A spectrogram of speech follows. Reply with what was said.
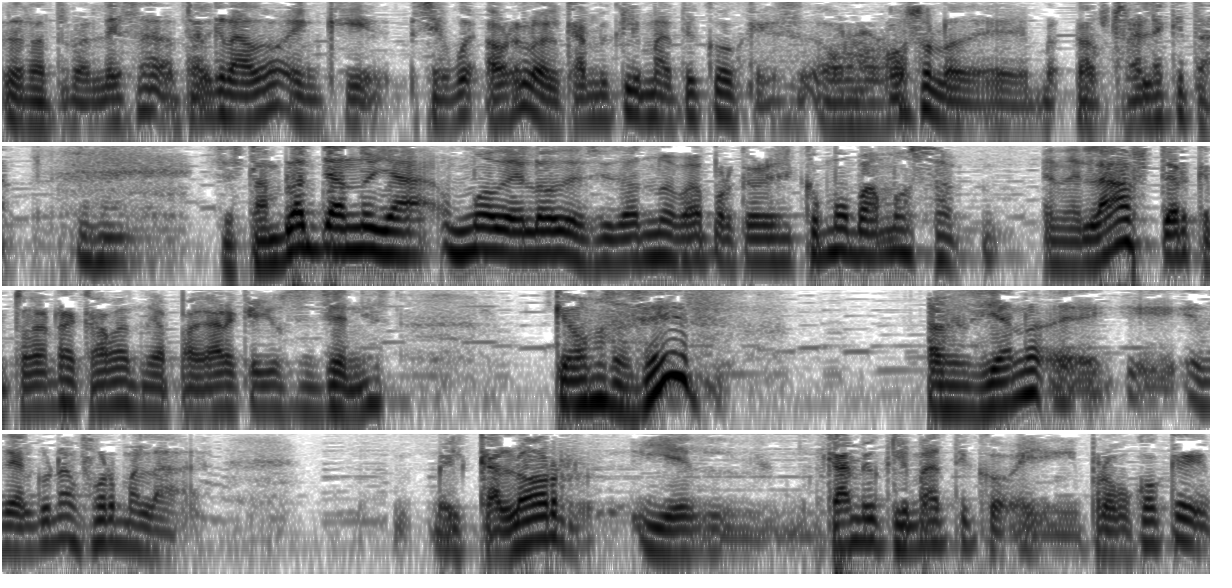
la naturaleza a tal grado en que se ahora lo del cambio climático que es horroroso lo de Australia qué tal se están planteando ya un modelo de ciudad nueva porque ahora cómo vamos a en el after que todavía no acaban de apagar aquellos incendios ¿qué vamos a hacer? A ver, si ya no, eh, eh, de alguna forma la, el calor y el cambio climático eh, provocó que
